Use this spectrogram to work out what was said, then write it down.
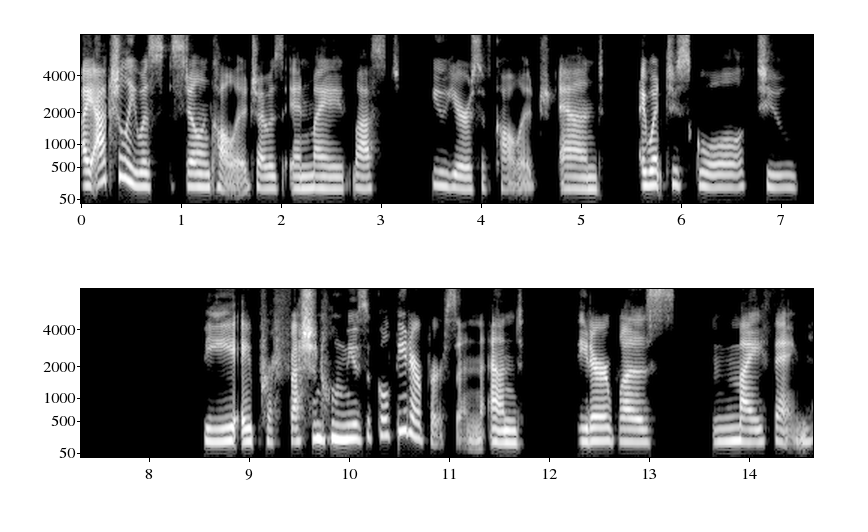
I actually was still in college. I was in my last few years of college and I went to school to be a professional musical theater person and theater was my thing.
